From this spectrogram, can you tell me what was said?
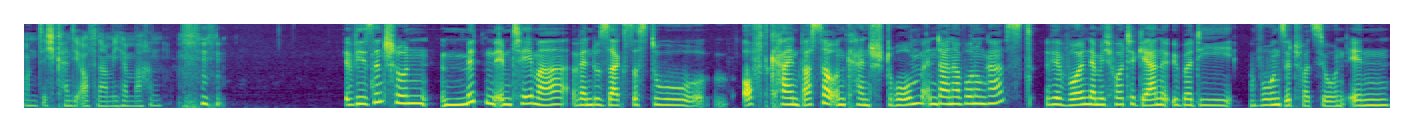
Und ich kann die Aufnahme hier machen. Wir sind schon mitten im Thema, wenn du sagst, dass du oft kein Wasser und kein Strom in deiner Wohnung hast. Wir wollen nämlich heute gerne über die Wohnsituation in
